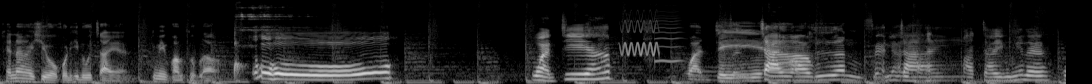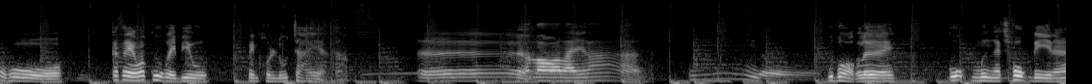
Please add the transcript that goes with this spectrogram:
แค่นั่งชิวๆกับคนที่รู้ใจอะที่มีความสุขแล้ว โอ้โห หวานเจี๊ยบหวานเจี๊ยบใจว่ะเพื่อนใจ ปากใจอย่างนี้เลย โอ้โหก็แสดงว่ากูกับไอ้บิว เป็นคนรู้ใจอะเออจะรออะไรล่ะกูบอกเลย กูมึงอะโชคดีนะ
